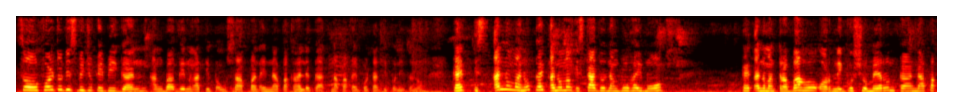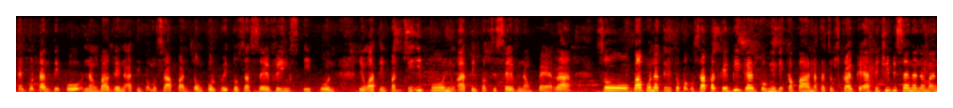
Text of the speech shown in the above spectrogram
So, for today's video kaibigan, ang bagay ng ating pausapan ay napakahalaga at napaka-importante po nito, no? Kahit is, ano man, no? Kahit anumang estado ng buhay mo, kahit anumang trabaho or negosyo meron ka, napaka-importante po ng bagay na ating pag-usapan. Tungkol po ito sa savings, ipon. Yung ating pag-iipon, yung ating pagsisave ng pera. So, bago natin ito pag-usapan, kaibigan, kung hindi ka pa nakasubscribe kay Ate GB, sana naman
